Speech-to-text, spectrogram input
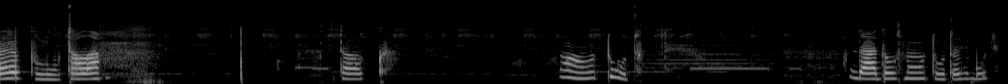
Переплутала. Так. А, вот тут. Да, должно вот тут бути.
